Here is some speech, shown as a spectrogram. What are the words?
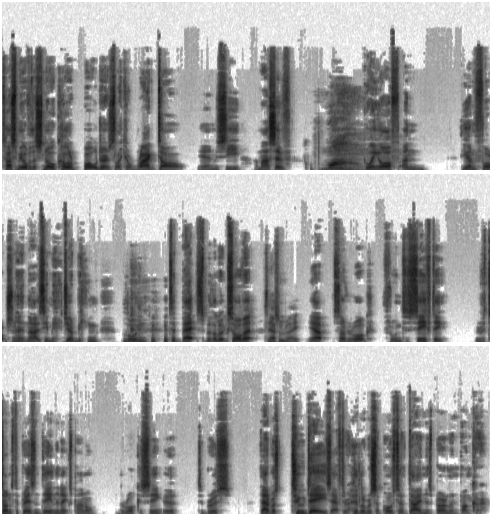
Tossed me over the snow-coloured boulders like a rag doll. Yeah, and we see a massive Wow. going off and the unfortunate Nazi major being blown to bits by the looks of it. Serves him right. Yep, Sergeant Rock thrown to safety. We return to the present day in the next panel. The Rock is saying to, to Bruce, That was two days after Hitler was supposed to have died in his Berlin bunker.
